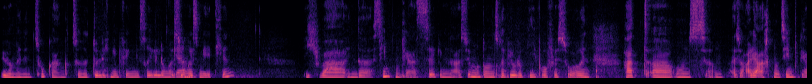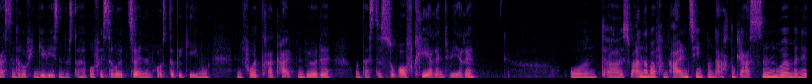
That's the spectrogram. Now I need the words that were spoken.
über meinen Zugang zur natürlichen Empfängnisregelung als Gerne. junges Mädchen. Ich war in der siebten Klasse Gymnasium und unsere Biologieprofessorin hat äh, uns, ähm, also alle achten und siebten Klassen, darauf hingewiesen, dass der Herr Professor Rötzer in einem Haus der Begegnung einen Vortrag halten würde und dass das so aufklärend wäre. Und äh, es waren aber von allen siebten und achten Klassen nur meine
